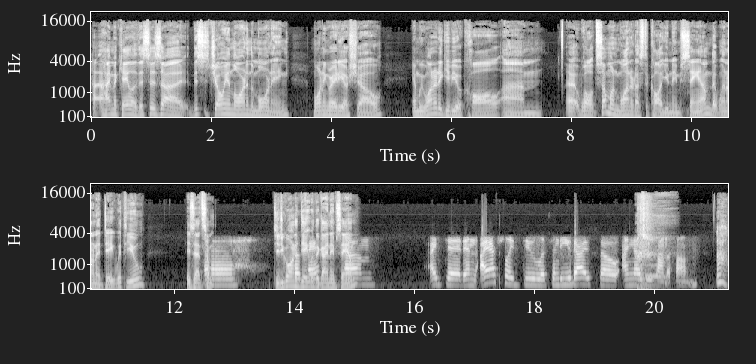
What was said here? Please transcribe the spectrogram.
Hi, hi, Mckayla. This is uh, this is Joey and Lauren in the morning morning radio show, and we wanted to give you a call. Um, uh, well, someone wanted us to call you named Sam that went on a date with you. Is that some? Uh, did you go on a date with a guy named Sam? Um, I did, and I actually do listen to you guys, so I know he's on the phone. Oh,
